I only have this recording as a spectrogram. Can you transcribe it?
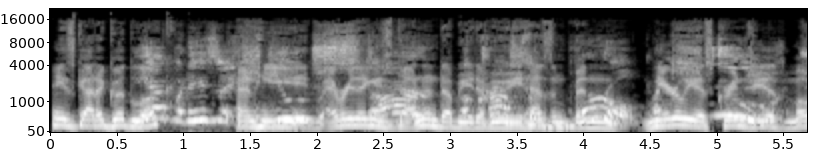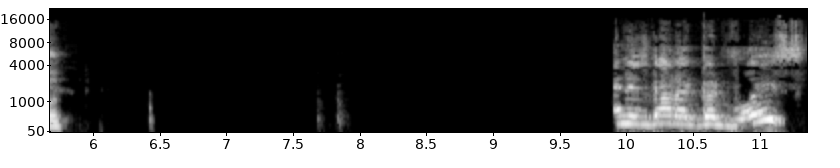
He's got a good look, Yeah, but he's a and he huge everything he's done in WWE hasn't been like nearly as cringy as most. and he's got a good voice,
